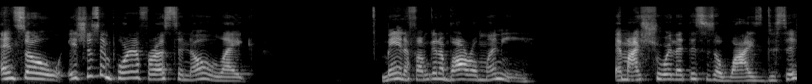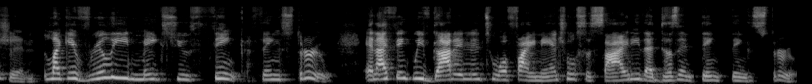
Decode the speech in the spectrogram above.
and so it's just important for us to know, like, man, if I'm gonna borrow money, am I sure that this is a wise decision? Like it really makes you think things through. And I think we've gotten into a financial society that doesn't think things through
